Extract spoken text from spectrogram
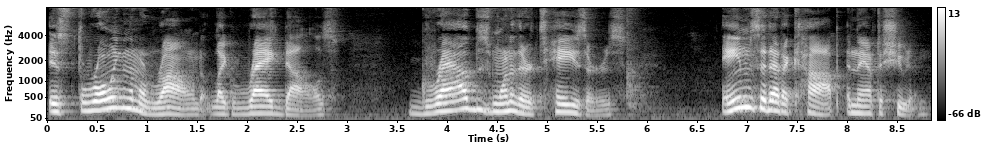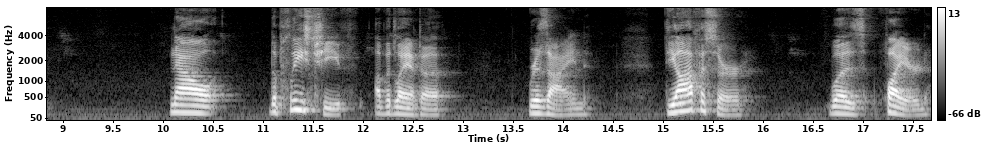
is throwing them around like rag dolls, grabs one of their tasers, aims it at a cop, and they have to shoot him. Now, the police chief of Atlanta resigned. The officer was fired.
